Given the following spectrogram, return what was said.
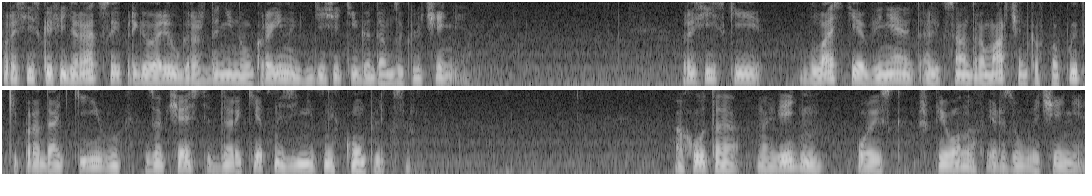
в Российской Федерации приговорил гражданина Украины к 10 годам заключения. Российские Власти обвиняют Александра Марченко в попытке продать Киеву запчасти для ракетно-зенитных комплексов. Охота на ведьм, поиск шпионов и разоблачение.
